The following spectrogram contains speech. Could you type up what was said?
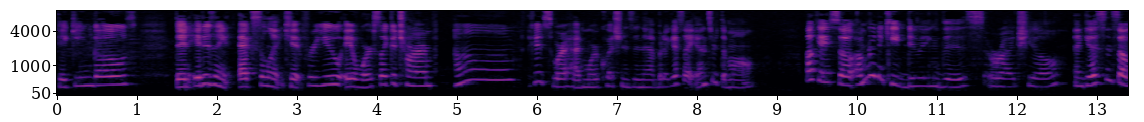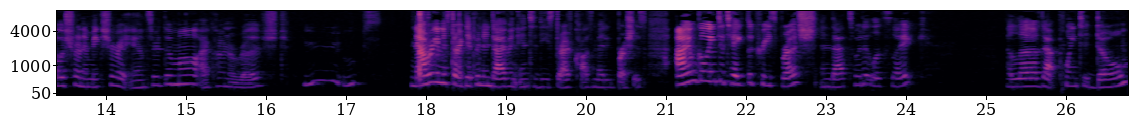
picking goes, then it is an excellent kit for you. It works like a charm. I could swear I had more questions than that, but I guess I answered them all. Okay, so I'm going to keep doing this right here. I guess since I was trying to make sure I answered them all, I kind of rushed. Mm, oops. Now we're going to start dipping and diving into these Thrive Causemetic brushes. I'm going to take the crease brush, and that's what it looks like. I love that pointed dome.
